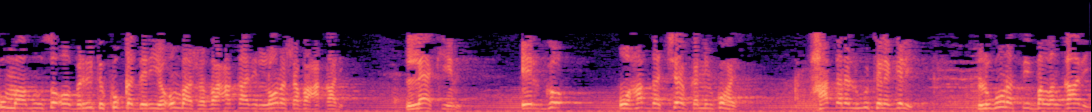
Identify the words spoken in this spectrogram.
ku maamuuso oo berrita ku qadariyo unbaa shafaaco qaadi loona shafaaco qaadi. Laakiin ergo uu hadda jeebka nin ku haysto haddana lagu talageli laguna sii ballanqaadi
